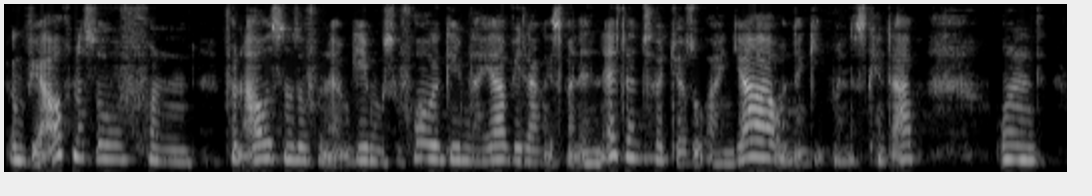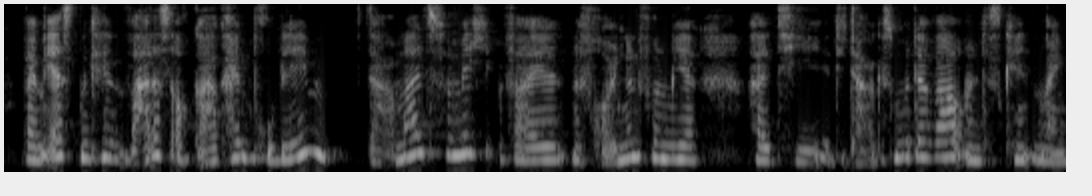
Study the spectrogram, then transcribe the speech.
irgendwie auch noch so von, von außen, so von der Umgebung so vorgegeben, naja, wie lange ist man in Elternzeit? Ja, so ein Jahr und dann gibt man das Kind ab. Und beim ersten Kind war das auch gar kein Problem damals für mich, weil eine Freundin von mir halt die, die Tagesmutter war und das Kind, mein,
